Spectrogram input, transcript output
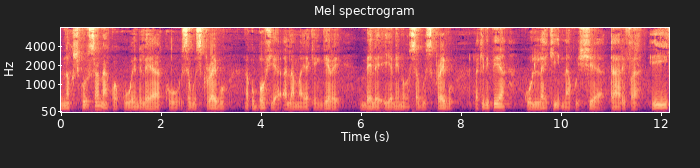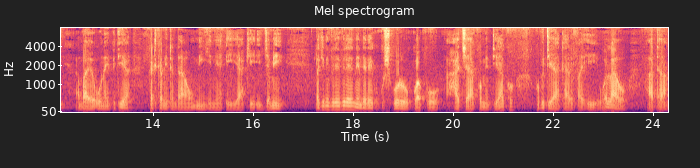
Ninakushukuru sana kwa kuendelea kusubscribe na kubofya alama ya kengele mbele ya neno subscribe, lakini pia kulike na kushare taarifa hii ambayo unaipitia katika mitandao mingine ya kijamii. Lakini vile vile niendelee kukushukuru kwa kuacha komenti yako kupitia taarifa hii, walau hata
